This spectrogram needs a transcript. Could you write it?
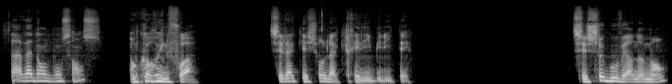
Ça va dans le bon sens? Encore une fois, c'est la question de la crédibilité. C'est ce gouvernement,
